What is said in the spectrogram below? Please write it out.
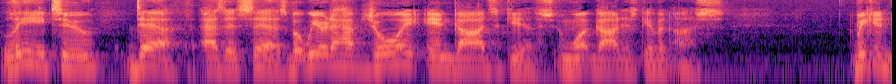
lead to death, as it says. But we are to have joy in God's gifts and what God has given us. We can,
